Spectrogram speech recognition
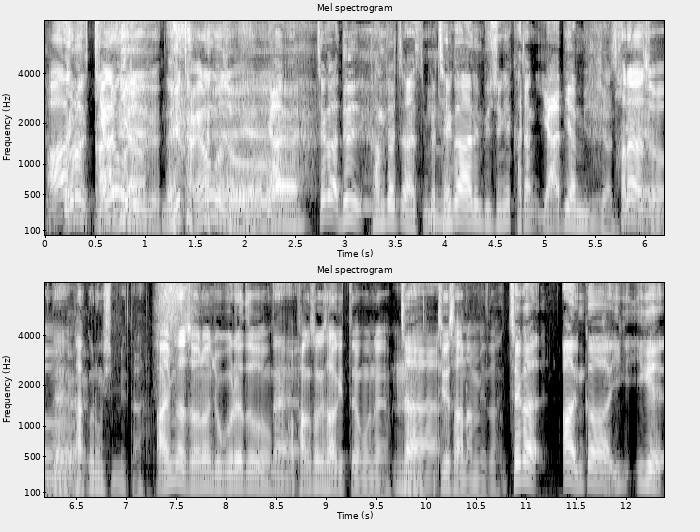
아, 이런 이게 당연한. 거죠. 이게 당연한 거죠. 예. 야, 제가 늘 강조하지 않았습니까? 제가 아는 뮤지 중에 가장 야비한 뮤지션 살아야죠. 네, 박근홍 씨입니다. 아닙니다. 저는 욕을 해도 네. 어, 방송에서 하기 때문에 자, 뒤에서 안 합니다. 제가 아 그러니까 이게, 이게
